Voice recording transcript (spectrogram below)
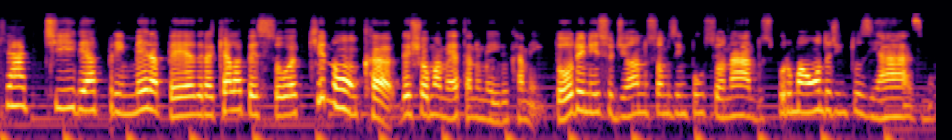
que atire a primeira pedra aquela pessoa que nunca deixou uma meta no meio do caminho. Todo início de ano somos impulsionados por uma onda de entusiasmo,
